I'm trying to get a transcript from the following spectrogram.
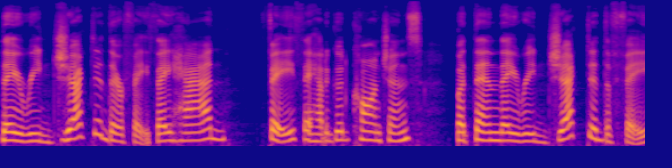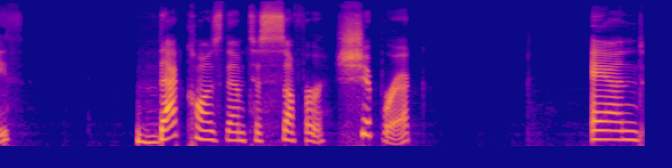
they rejected their faith. They had faith, they had a good conscience, but then they rejected the faith that caused them to suffer shipwreck. And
